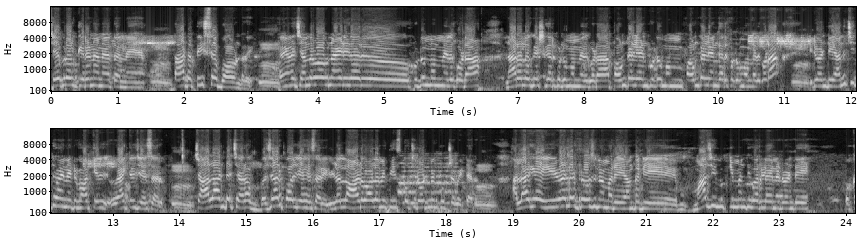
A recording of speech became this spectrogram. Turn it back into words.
చేబ్రోల్ కిరణ్ అనే అతన్ని. తాట తీస్తే బాగుంటది. ఎందుకంటే చంద్రబాబు నాయుడు గారు కుటుంబం మీద కూడా నారా లోకేష్ గారి కుటుంబం మీద కూడా పవన్ కళ్యాణ్ కుటుంబం పవన్ కళ్యాణ్ గారి కుటుంబం మీద కూడా. ఇటువంటి అనుచితమైన వ్యాఖ్యలు వ్యాఖ్యలు చేశారు. చాలా అంటే చాలా బజార్ పాలు చేసేసారు ఇళ్ళలో ఆడవాళ్ళని తీసుకొచ్చి రోడ్డు మీద కూర్చోబెట్టారు. అలాగే ఈవేళ రోజున మరి అంతటి మాజీ ముఖ్యమంత్రి వర్లైనటువంటి ఒక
